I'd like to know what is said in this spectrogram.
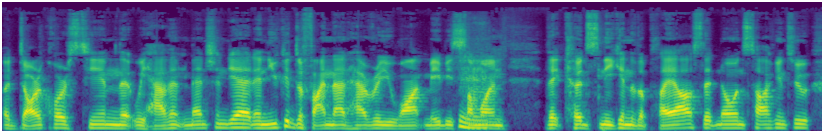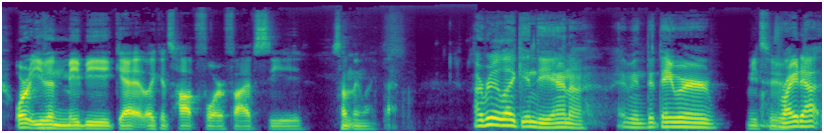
a dark horse team that we haven't mentioned yet. And you could define that however you want. Maybe mm-hmm. someone that could sneak into the playoffs that no one's talking to, or even maybe get like a top four or five seed, something like that. I really like Indiana. I mean, they were me too. Right out,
